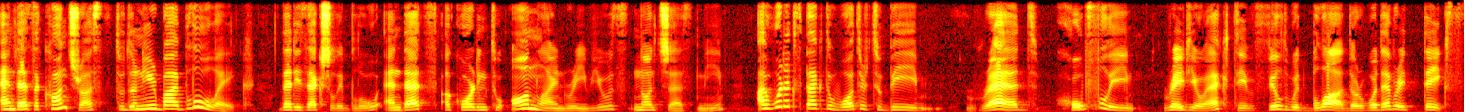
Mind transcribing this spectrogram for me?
and as a contrast to the nearby Blue Lake, that is actually blue, and that's according to online reviews, not just me. I would expect the water to be red, hopefully radioactive, filled with blood, or whatever it takes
